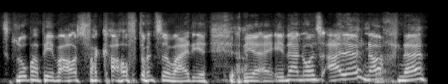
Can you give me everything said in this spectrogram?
das Klopapier war ausverkauft und so weiter. Ja. Wir erinnern uns alle noch. Ja. Ne?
